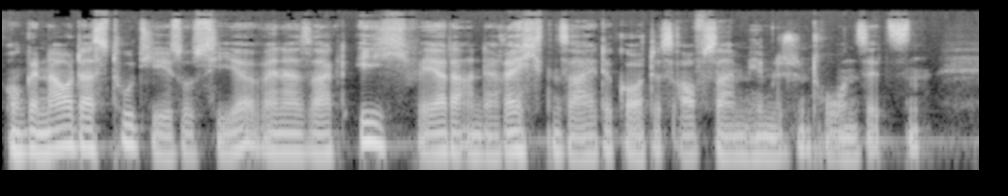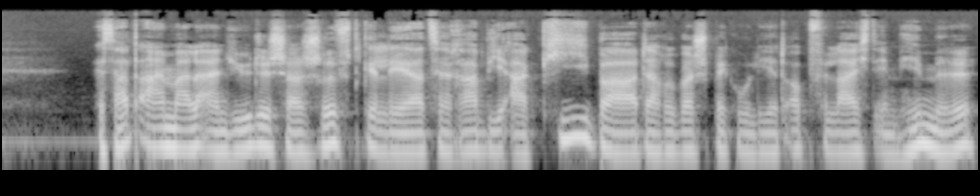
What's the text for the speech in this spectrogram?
Und genau das tut Jesus hier, wenn er sagt, ich werde an der rechten Seite Gottes auf seinem himmlischen Thron sitzen. Es hat einmal ein jüdischer Schriftgelehrter Rabbi Akiba darüber spekuliert, ob vielleicht im Himmel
